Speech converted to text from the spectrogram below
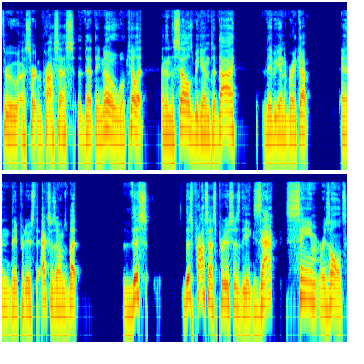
through a certain process that they know will kill it. And then the cells begin to die. They begin to break up and they produce the exosomes. But this this process produces the exact same results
